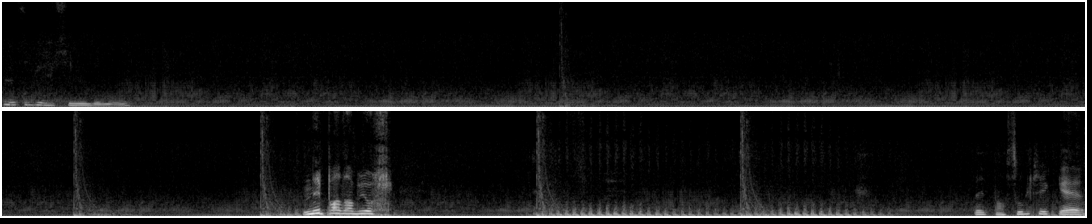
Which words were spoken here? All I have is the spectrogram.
Це дуже сильно дає. Не подоб'єш. Ти там сульчики.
